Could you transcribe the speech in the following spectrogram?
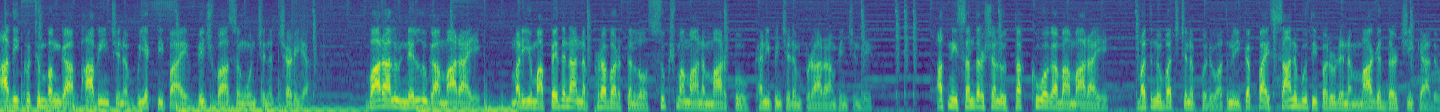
ఆది కుటుంబంగా భావించిన వ్యక్తిపై విశ్వాసం ఉంచిన చర్య. వారాలు నెల్లుగా మారాయి మరియు మా పెదనాన్న ప్రవర్తనలో సూక్ష్మమాన మార్పు కనిపించడం ప్రారంభించింది. అతని సందర్శనలు తక్కువగా మా మారాయి. అతను వచ్చినప్పుడు అతను ఇకపై సానుభూతిపరుడైన మార్గదర్శి కాదు.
